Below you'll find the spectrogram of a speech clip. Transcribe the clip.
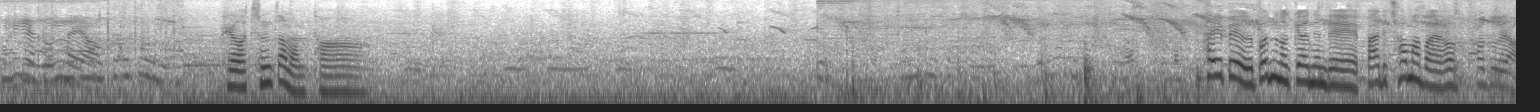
분위기가 좋네요. 배가 진짜 많다. 타이베이 열번 넘게 왔는데 파리 처음 와봐요. 저도요.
